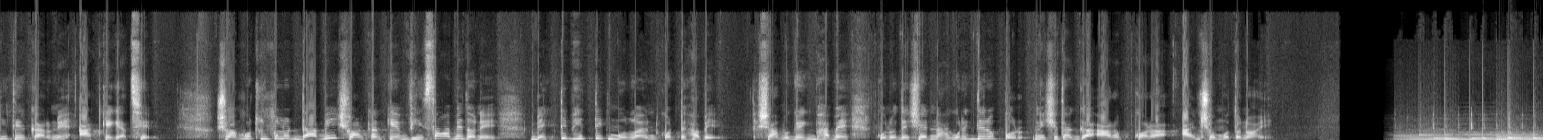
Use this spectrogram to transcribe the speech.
নীতির কারণে আটকে গেছে। সংগঠনগুলোর দাবি, সরকারকে ভিসা আবেদনে ব্যক্তিভিত্তিক মূল্যায়ন করতে হবে। সামগ্রিকভাবে কোনো দেশের নাগরিকদের উপর নিষেধাজ্ঞা আরোপ করা আইনসম্মত নয়। Thank you.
